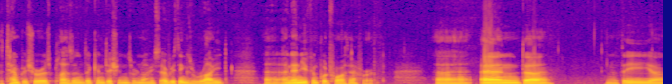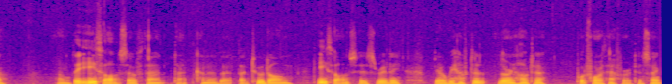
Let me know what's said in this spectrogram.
the temperature is pleasant. The conditions are nice. Everything's right, uh, and then you can put forth effort. Uh, and uh, you know, the um, the ethos of that that kind of that, that tudong ethos is really, yeah, we have to learn how to put forth effort. It's like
